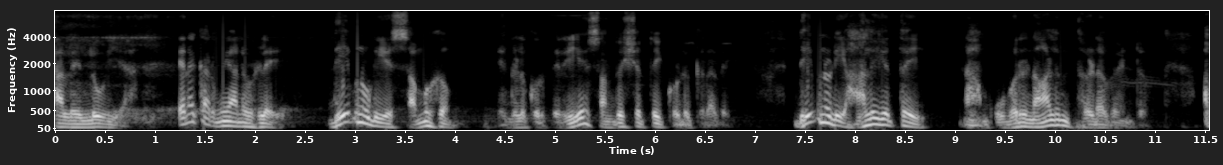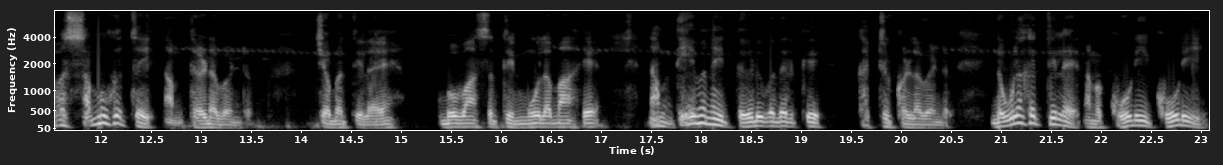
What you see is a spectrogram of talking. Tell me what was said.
ஹalleluya. எனக்கு அருமையானவர்களே தேவனுடைய சமூகம் எங்களுக்கு ஒரு பெரிய சந்தோஷத்தை கொடுக்கிறது. தேவனுடைய ஆலயத்தை நாம் ஒவ்வொரு நாளும் தேட வேண்டும். அவர் சமூகத்தை நாம் தேட வேண்டும். ஜெபத்தில உபவாசத்தின் மூலமாக நாம் தேவனை தேடுவதற்கு கற்றுக்கொள்ள வேண்டும். இந்த உலகத்தில் நம்ம கோடி கோடி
